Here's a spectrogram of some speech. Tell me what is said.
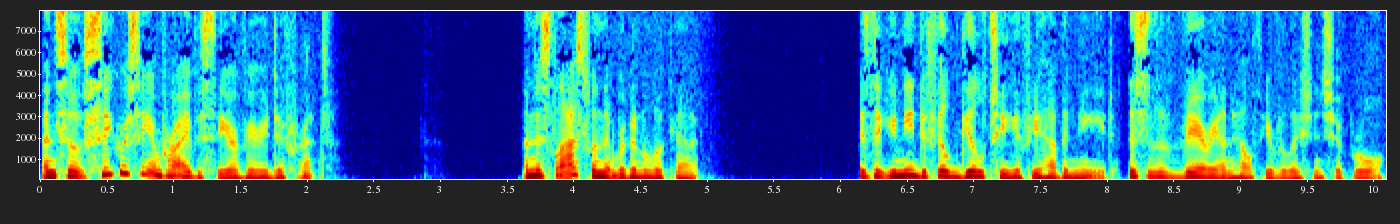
And so secrecy and privacy are very different. And this last one that we're going to look at is that you need to feel guilty if you have a need. This is a very unhealthy relationship rule.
